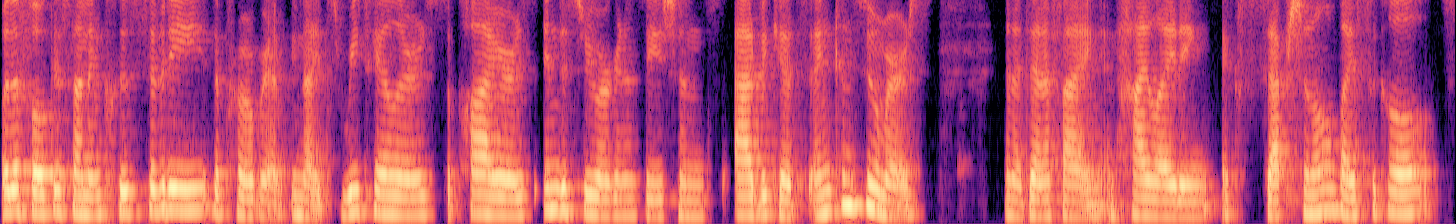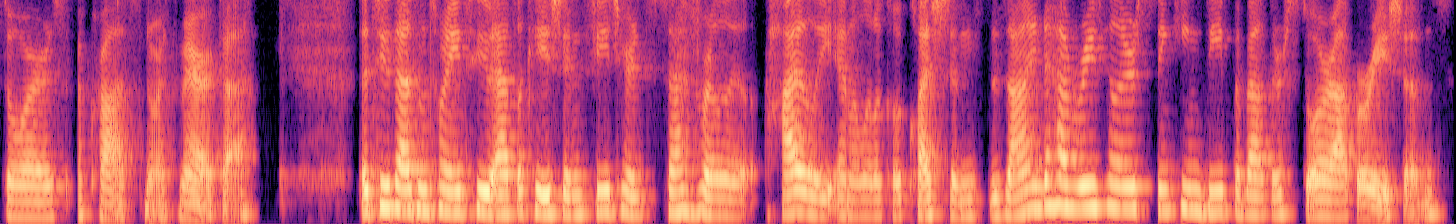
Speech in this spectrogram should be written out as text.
with a focus on inclusivity, the program unites retailers, suppliers, industry organizations, advocates, and consumers in identifying and highlighting exceptional bicycle stores across North America. The 2022 application featured several highly analytical questions designed to have retailers thinking deep about their store operations.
